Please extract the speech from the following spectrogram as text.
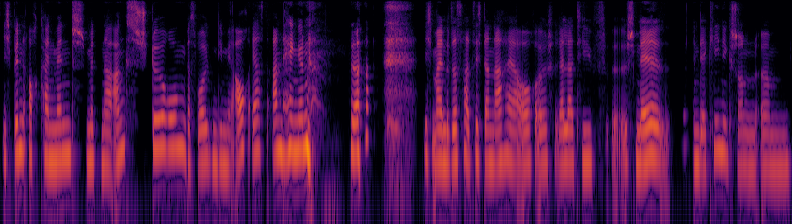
Ich bin auch kein Mensch mit einer Angststörung. Das wollten die mir auch erst anhängen. ich meine, das hat sich dann nachher auch äh, relativ äh, schnell in der Klinik schon ähm,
